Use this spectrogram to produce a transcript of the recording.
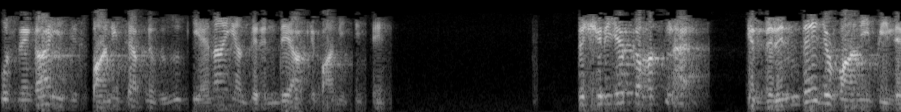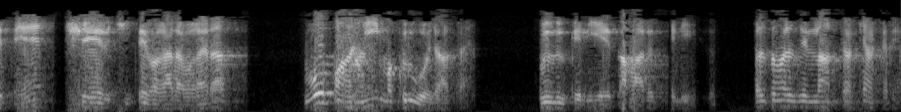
اس نے کہا، یہ جس پانی سے آپ نے وضو کیا ہے نا، یا درندے آ کے پانی پیتے ہیں۔ تو شریعت کا مسئلہ ہے۔ کہ درندے جو پانی پی لیتے ہیں، شیر، چیتے وغیرہ وغیرہ، وہ پانی مکرو ہو جاتا ہے۔ وضو کے لیے تہارت کے لیے۔ حضرت رضی اللہ عنہ کا کیا کریں؟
